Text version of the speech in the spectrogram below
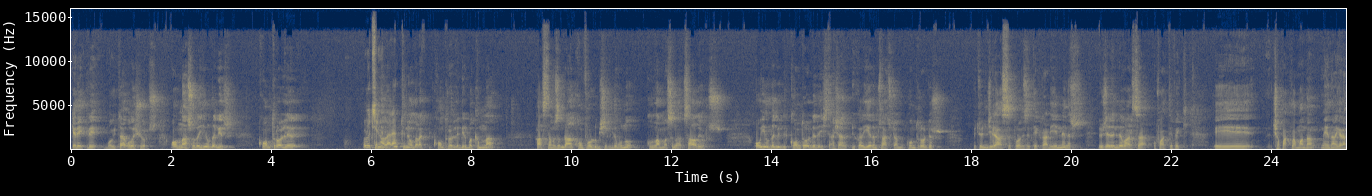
gerekli boyuta ulaşıyoruz. Ondan sonra da yılda bir kontrolle Rutin olarak. rutin olarak bir kontrolle bir bakımla hastamızın daha konforlu bir şekilde bunu kullanmasını sağlıyoruz. O yılda bir, bir kontrolde de işte aşağı yukarı yarım saat süren bir kontroldür. Bütün cilası protezi tekrar yenilenir. Üzerinde varsa ufak tefek e, çapaklanmadan meydana gelen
